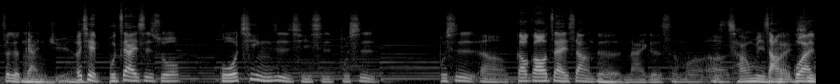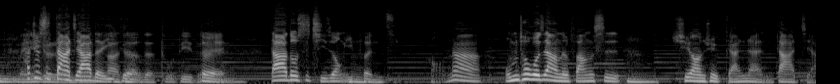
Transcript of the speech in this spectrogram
这个感觉，而且不再是说国庆日其实不是不是呃高高在上的哪一个什么呃长官，他就是大家的一个的土地的，对，大家都是其中一份子。那我们透过这样的方式，嗯，希望去感染大家，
